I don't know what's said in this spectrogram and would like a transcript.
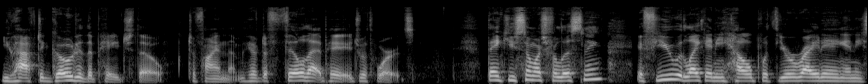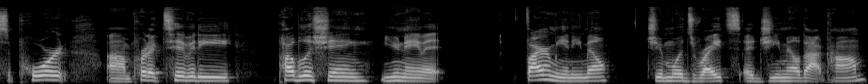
You have to go to the page though to find them. You have to fill that page with words. Thank you so much for listening. If you would like any help with your writing, any support, um, productivity, publishing, you name it, fire me an email, jimwoodswrites at gmail.com.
